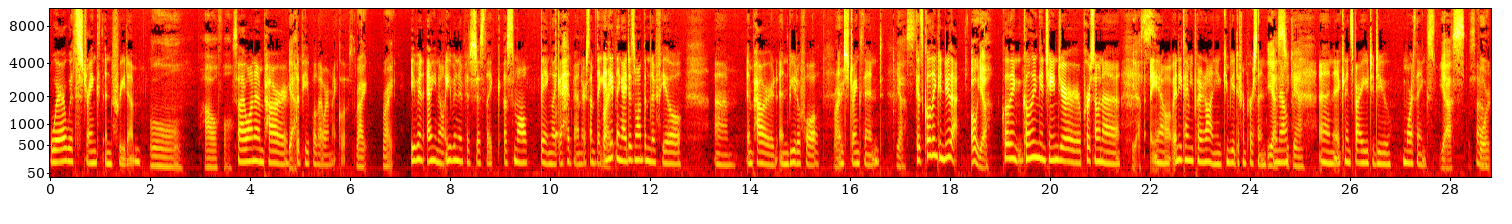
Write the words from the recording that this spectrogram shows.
Wear with strength and freedom. oh, powerful. So I want to empower Yeah. the people that wear my clothes. Right, right. Even you know, even if it's just like a small thing, like a headband or something, Right. anything. I just want them to feel um, empowered and beautiful Right. and strengthened. Yes. Because clothing can do that. Oh yeah. Clothing, clothing can change your persona. Yes. You know, anytime you put it on, you can be a different person. Yes, you, know? you can. and it can inspire you to do more things. Yes, So- for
